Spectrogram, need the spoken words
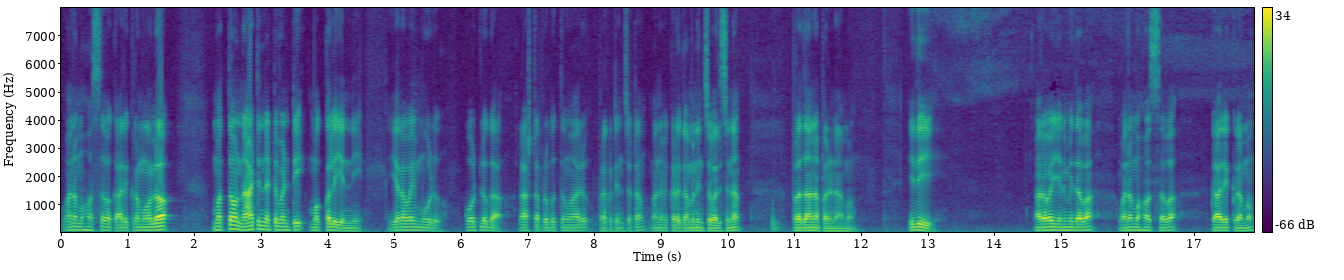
వన మహోత్సవ కార్యక్రమంలో మొత్తం నాటినటువంటి మొక్కలు ఎన్ని? ఇరవై మూడు కోట్లుగా రాష్ట్ర ప్రభుత్వం వారు ప్రకటించటం మనం ఇక్కడ గమనించవలసిన ప్రధాన పరిణామం. ఇది అరవై ఎనిమిదవ వన మహోత్సవ కార్యక్రమం.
